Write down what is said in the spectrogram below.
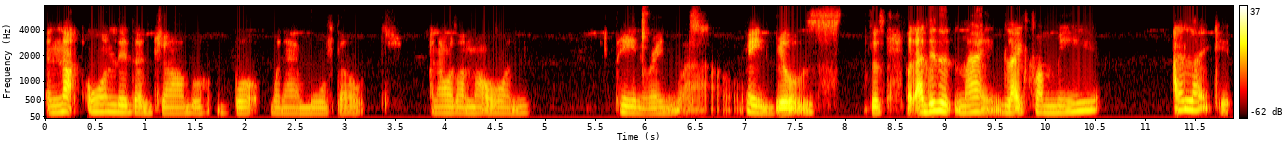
And not only the job, but when I moved out and I was on my own, paying rent, wow. paying bills. Just, but I didn't mind. Like for me, I like it.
